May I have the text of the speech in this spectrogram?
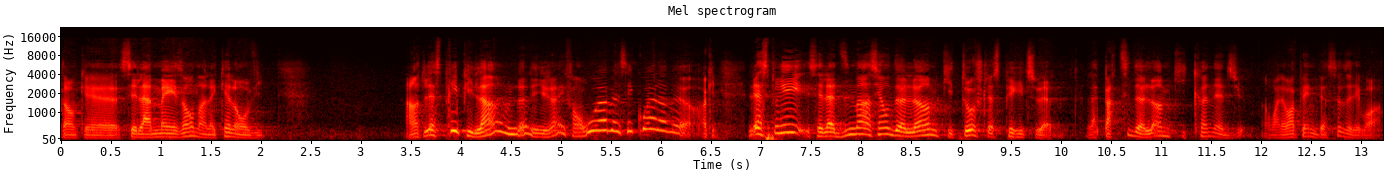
Donc, euh, c'est la maison dans laquelle on vit. Entre l'esprit et l'âme, les gens ils font Ouais, ben c'est quoi là? Ben, OK. L'esprit, c'est la dimension de l'homme qui touche le spirituel, la partie de l'homme qui connaît Dieu. On va aller voir plein de versets, vous allez voir.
